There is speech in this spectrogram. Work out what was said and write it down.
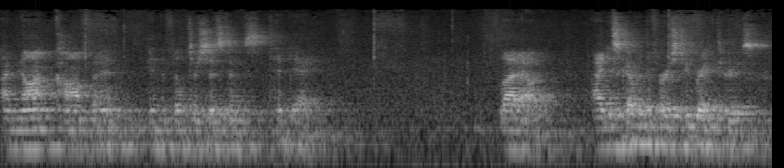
I'm not confident in the filter systems today. Flat out. I discovered the first two breakthroughs.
